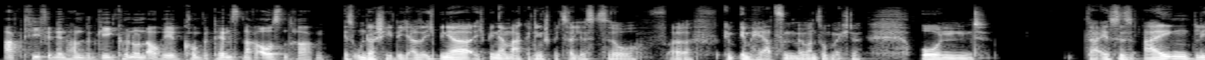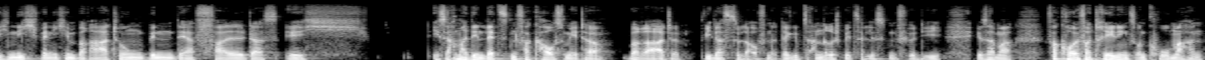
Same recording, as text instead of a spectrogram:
aktiv in den Handel gehen können und auch ihre Kompetenz nach außen tragen. Ist unterschiedlich. Also ich bin ja, ich bin ja Marketing-Spezialist, so äh, im, im Herzen, wenn man so möchte. Und da ist es eigentlich nicht, wenn ich in Beratung bin, der Fall, dass ich ich sag mal, den letzten Verkaufsmeter berate, wie das zu laufen hat. Da gibt's andere Spezialisten für, die, ich sag mal, Verkäufertrainings und Co. machen.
